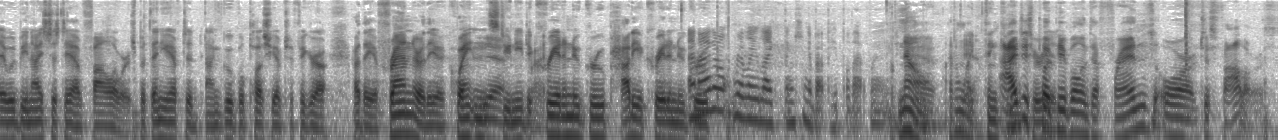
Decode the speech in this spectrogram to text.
it would be nice just to have followers, but then you have to on Google Plus you have to figure out are they a friend, are they acquaintance, Yeah, do you need to right. create a new group, how do you create a new And I don't really like thinking about people that way. no, Yeah. I don't like thinking. I just put people into friends or just followers.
